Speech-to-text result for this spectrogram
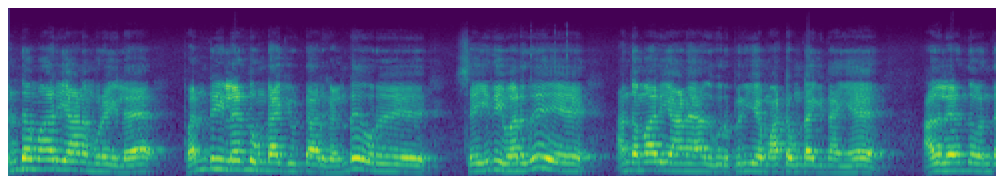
அந்த மாதிரியான முறையில் பன்றியிலேருந்து உண்டாக்கி விட்டார்கள்னு ஒரு செய்தி வருது. அந்த மாதிரியான அதுக்கு ஒரு பெரிய மாட்டை உண்டாக்கிட்டாங்க. அதிலேருந்து வந்த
